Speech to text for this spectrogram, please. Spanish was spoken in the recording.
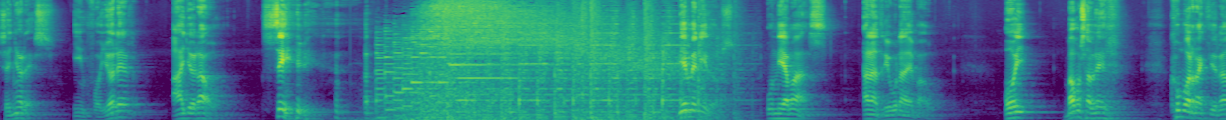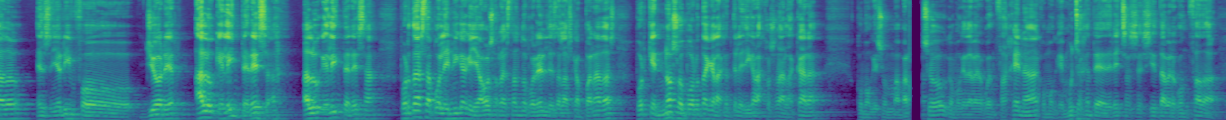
Señores, Infoyorer ha llorado. Sí. Bienvenidos un día más a la tribuna de Pau. Hoy vamos a ver cómo ha reaccionado el señor Infoyorer a lo que le interesa, a lo que le interesa por toda esta polémica que llevamos arrastrando con él desde las campanadas, porque no soporta que la gente le diga las cosas a la cara, como que es un como que da vergüenza ajena, como que mucha gente de derecha se siente avergonzada,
